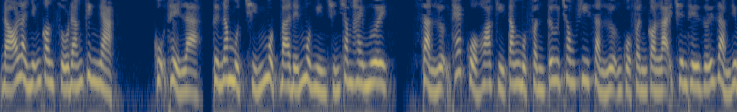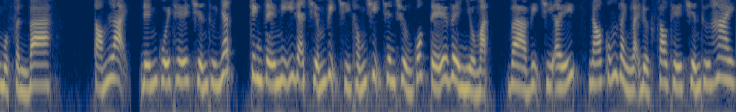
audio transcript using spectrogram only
Đó là những con số đáng kinh ngạc. Cụ thể là, từ năm 1913 đến 1920, sản lượng thép của Hoa Kỳ tăng 1 phần tư trong khi sản lượng của phần còn lại trên thế giới giảm đi 1 phần ba. Tóm lại, đến cuối thế chiến thứ nhất, kinh tế Mỹ đã chiếm vị trí thống trị trên trường quốc tế về nhiều mặt, và vị trí ấy, nó cũng giành lại được sau thế chiến thứ hai.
